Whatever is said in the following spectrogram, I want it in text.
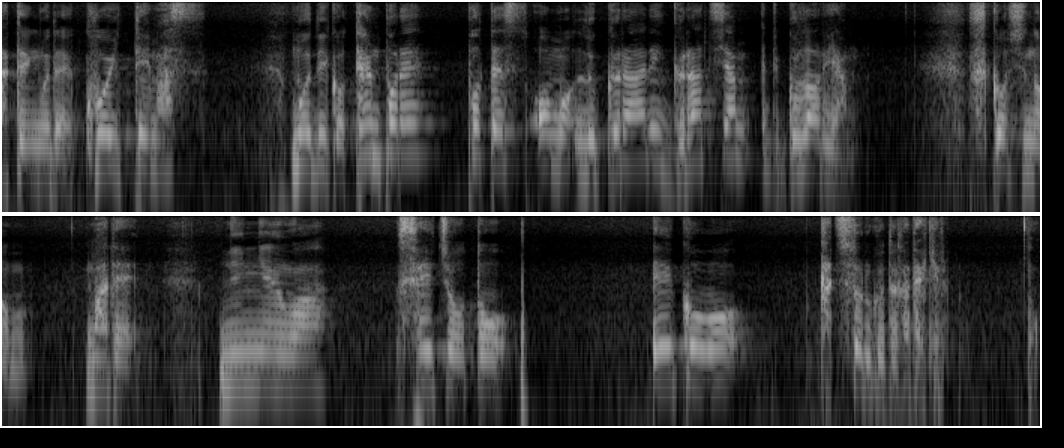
ラテン語でこう言っています。モディコテンポレポテスオモルクラリグラティアムエグロリアム少しのまで人間は成長と栄光を勝ち取ることができる。と。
